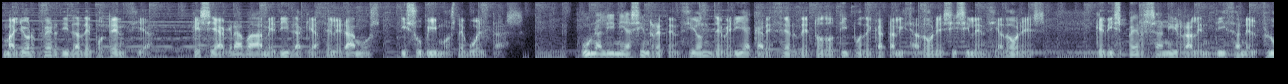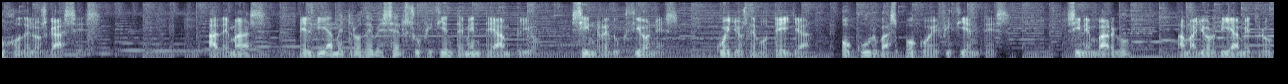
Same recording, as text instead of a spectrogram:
mayor pérdida de potencia, que se agrava a medida que aceleramos y subimos de vueltas. Una línea sin retención debería carecer de todo tipo de catalizadores y silenciadores que dispersan y ralentizan el flujo de los gases. Además, el diámetro debe ser suficientemente amplio, sin reducciones, cuellos de botella o curvas poco eficientes. Sin embargo, a mayor diámetro,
